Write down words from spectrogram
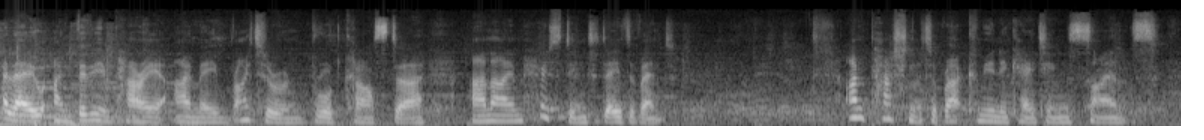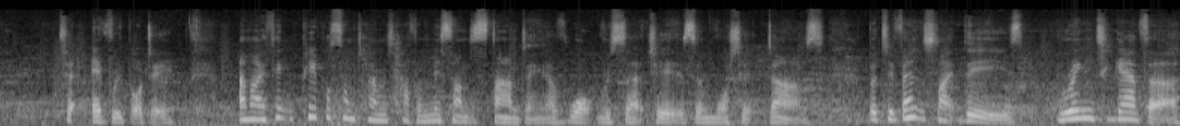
Hello, I'm Vivienne Parry. I'm a writer and broadcaster, and I'm hosting today's event. I'm passionate about communicating science to everybody, and I think people sometimes have a misunderstanding of what research is and what it does. But events like these bring together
